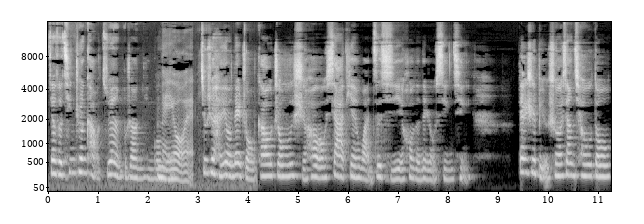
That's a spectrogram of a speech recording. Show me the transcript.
叫做《青春考卷》，不知道你听过没有？哎，就是很有那种高中时候夏天晚自习以后的那种心情。但是，比如说像秋冬，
